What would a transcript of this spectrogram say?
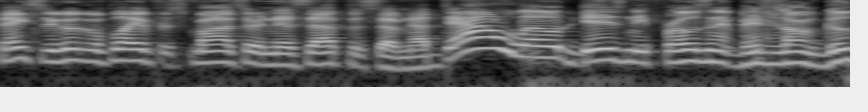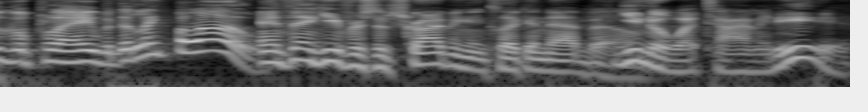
Thanks to Google Play for sponsoring this episode. Now download Disney Frozen Adventures on Google Play with the link below. And thank you for subscribing and clicking that bell. You know what time it is.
